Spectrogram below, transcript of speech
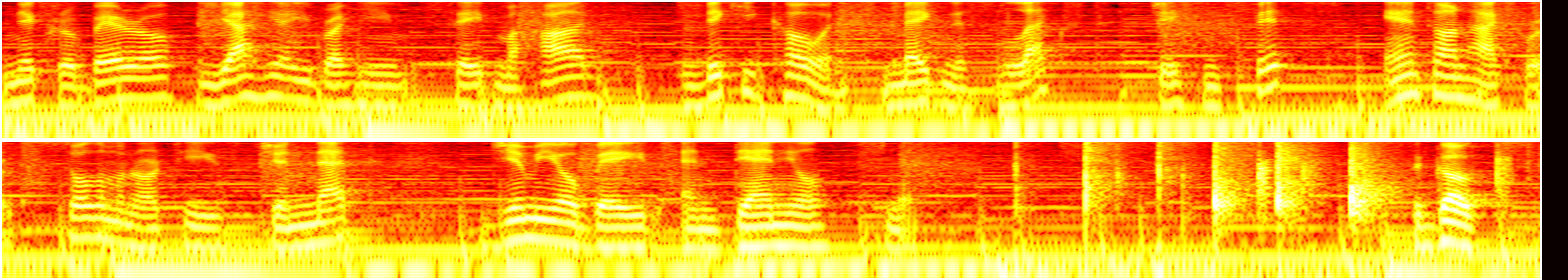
Nick Ribeiro, Yahya Ibrahim, Said Mahad, Vicky Cohen, Magnus Lext, Jason Fitz, Anton Hackberg, Solomon Ortiz, Jeanette, Jimmy Obeid, and Daniel Smith. The GOATs.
